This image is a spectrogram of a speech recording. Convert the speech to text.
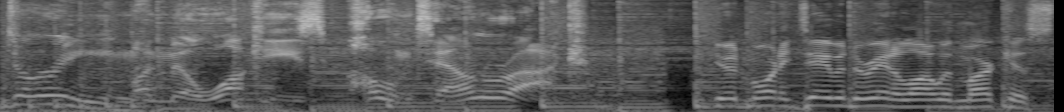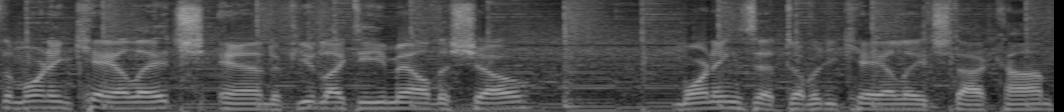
and Dorene on Milwaukee's Hometown Rock. Good morning, David Dorene, along with Marcus, the morning KLH. And if you'd like to email the show, mornings at WKLH.com.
